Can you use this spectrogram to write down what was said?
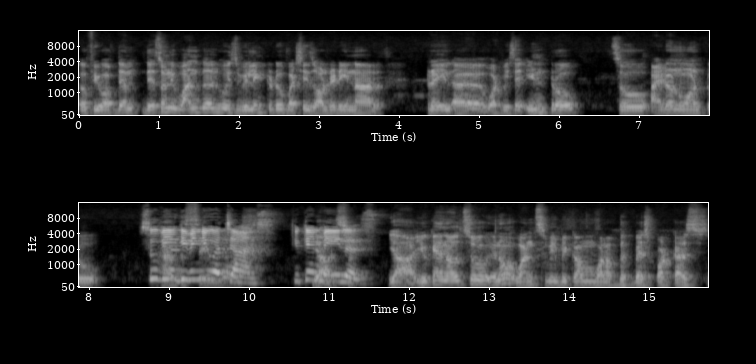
a few of them. There's only one girl who is willing to do, but she's already in our trail, uh, what we say, intro. So I don't want to So we are giving you a voice. chance. You can Yeah, mail so- us. yeah you can also you know once we become one of the best podcasts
